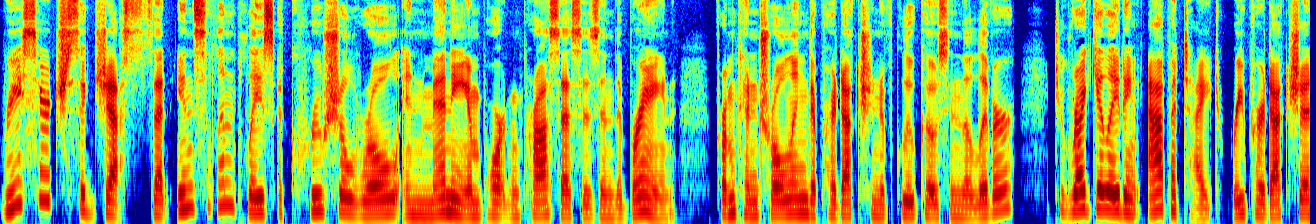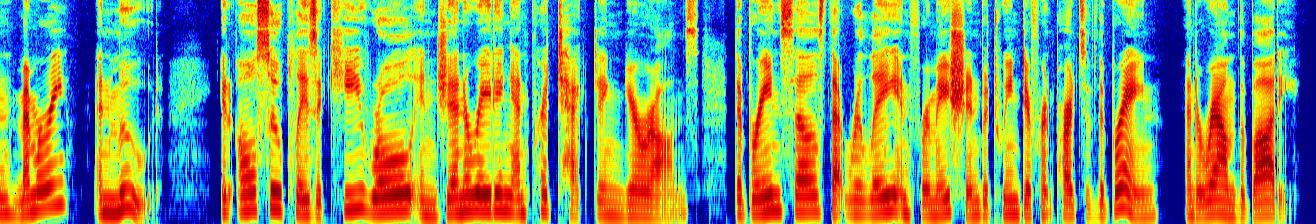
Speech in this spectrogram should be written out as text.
Research suggests that insulin plays a crucial role in many important processes in the brain, from controlling the production of glucose in the liver to regulating appetite, reproduction, memory, and mood. It also plays a key role in generating and protecting neurons, the brain cells that relay information between different parts of the brain and around the body.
